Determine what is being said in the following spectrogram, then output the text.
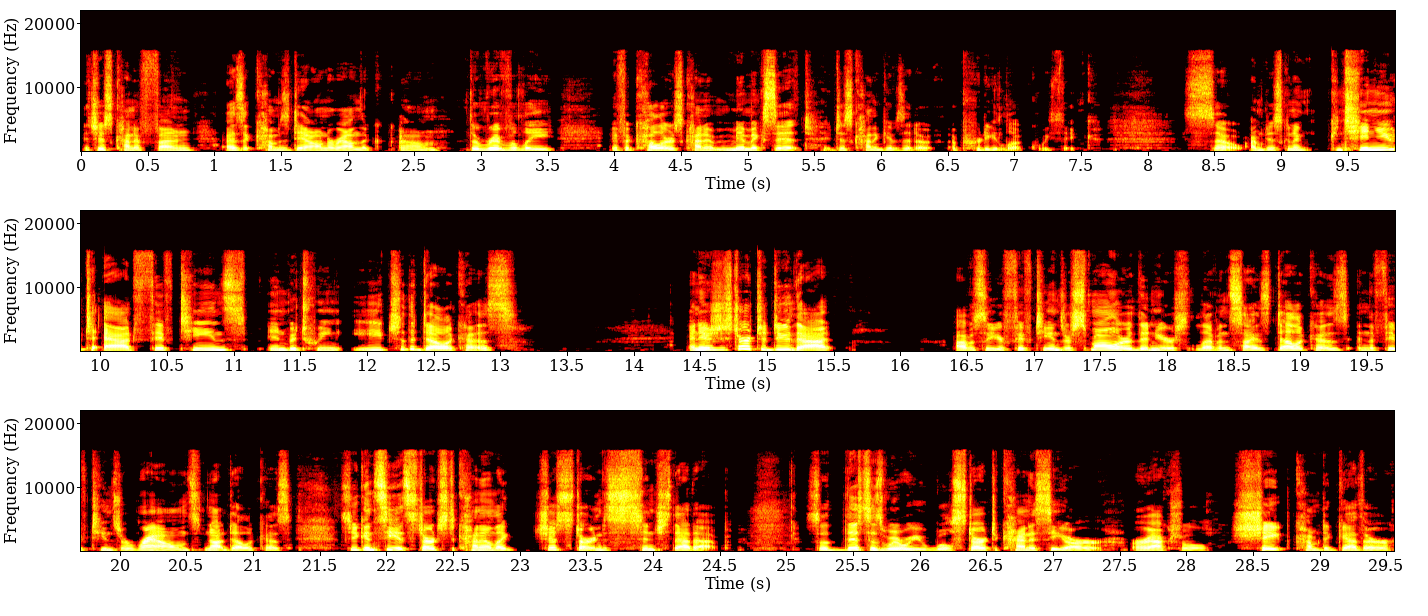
It's just kind of fun as it comes down around the um, the Rivoli. If a color is kind of mimics it, it just kind of gives it a, a pretty look, we think. So I'm just going to continue to add 15s in between each of the delicas. And as you start to do that, obviously your 15s are smaller than your 11 size delicas and the 15s are rounds not delicas. So you can see it starts to kind of like just starting to cinch that up. So this is where we will start to kind of see our our actual shape come together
